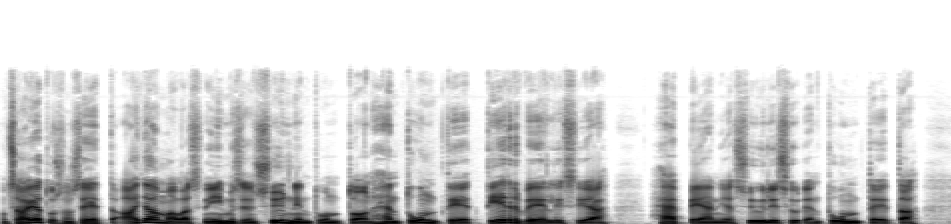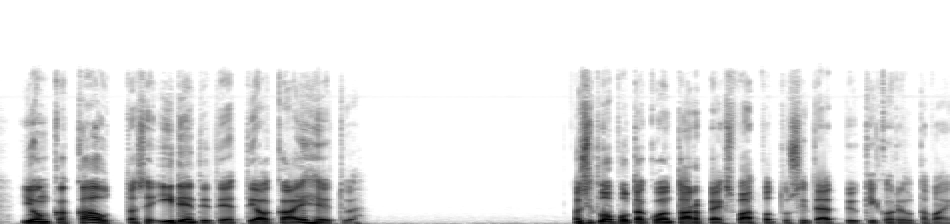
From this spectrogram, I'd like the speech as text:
Mutta se ajatus on se, että ajamalla sen ihmisen synnin tuntoon hän tuntee terveellisiä häpeän ja syyllisyyden tunteita, jonka kautta se identiteetti alkaa eheytyä. No sitten lopulta, kun on tarpeeksi vatvottu sitä, että pyykkikorilta vai,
